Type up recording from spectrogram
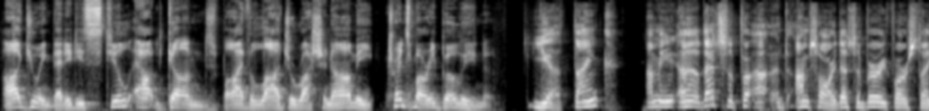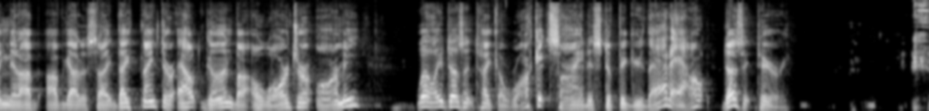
arguing that it is still outgunned by the larger Russian army. Trent Murray, Berlin. Yeah, thank I mean, uh, that's the. Uh, I'm sorry. That's the very first thing that I've, I've got to say. They think they're outgunned by a larger army. Well, it doesn't take a rocket scientist to figure that out, does it, Terry?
